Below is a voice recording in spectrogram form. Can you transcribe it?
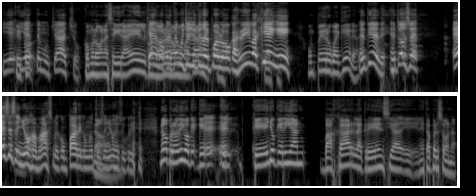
¿Y, e- ¿Qué y co- este muchacho? ¿Cómo lo van a seguir a él? ¿Qué es cuando lo ahora que este muchacho tiene el pueblo boca arriba? ¿Quién es? Un Pedro cualquiera. ¿Entiendes? Entonces, ese señor jamás me compare con nuestro No, Señor. Jesucristo. No, pero digo que, que, Eh, el- que ellos querían bajar la creencia eh, en esta persona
